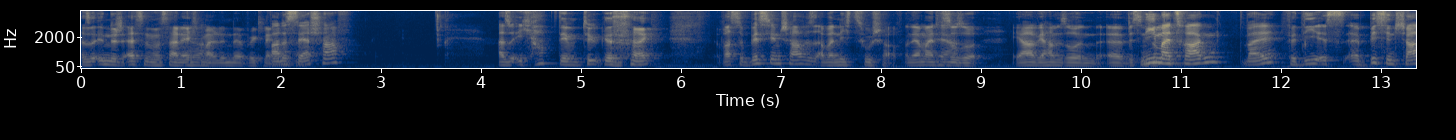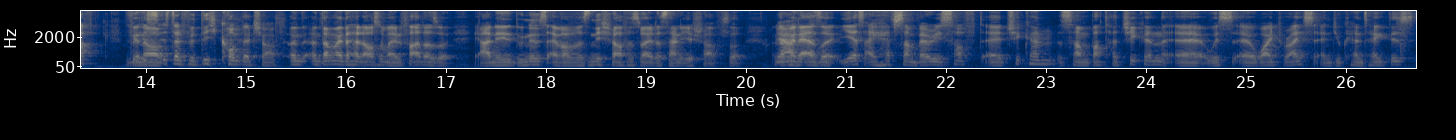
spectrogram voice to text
also indisch essen muss dann echt Ja. mal in der Lane war das sehr scharf? Also ich hab dem Typ gesagt, was so ein bisschen scharf ist, aber nicht zu scharf. Und er meinte Ja. so, so, ja, wir haben so ein äh, bisschen... Niemals fragen, weil für die ist ein bisschen scharf Genau. ist, ist dann für dich komplett scharf. Und, und dann meinte halt auch so mein Vater so, ja nee, du nimmst einfach was nicht scharf ist, weil das dann eh scharf so. Und Ja. dann meinte er so, yes, I have some very soft uh, chicken, some butter chicken uh, with uh, white rice and you can take this.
